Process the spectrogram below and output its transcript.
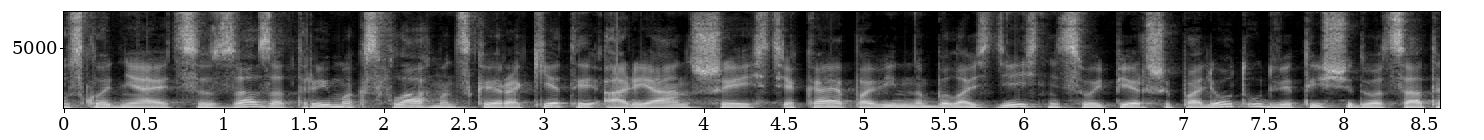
ускладняецца з-за затрымак з флагманскай ракеты Арыан 6, якая павінна была здзейсніць свой першы палёт у 2020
